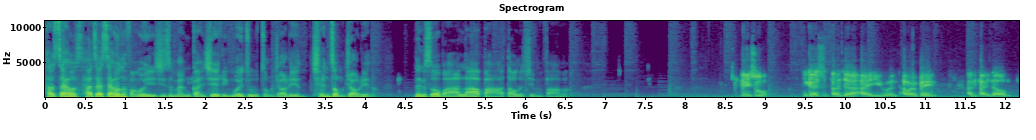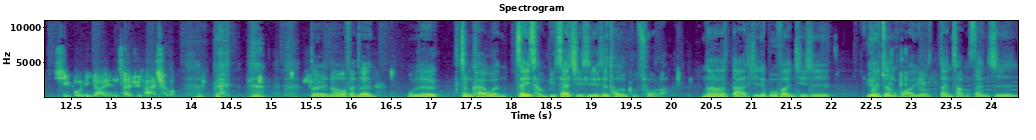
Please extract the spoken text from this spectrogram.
他赛后，他在赛后的访问也其实蛮感谢林威助总教练、前总教练啊，那个时候把他拉拔到了先发嘛。没错，一开始大家还以为他会被安排到西伯利亚联赛去打球。对，然后反正我们的郑凯文这一场比赛其实也是投的不错了。那打击的部分，其实岳振华有单场三支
